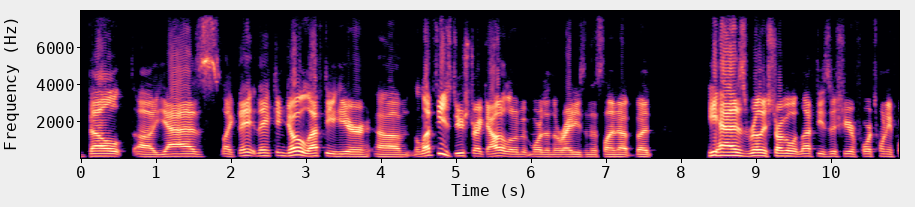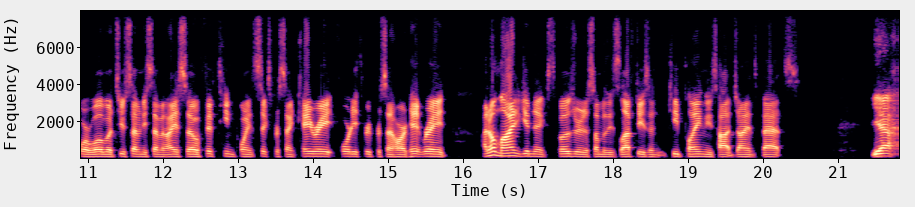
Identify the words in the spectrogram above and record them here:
Belt, uh, Yaz, like they they can go lefty here. Um, the lefties do strike out a little bit more than the righties in this lineup, but he has really struggled with lefties this year. 424 WOBA, 277 ISO, 15.6% K rate, 43% hard hit rate. I don't mind getting exposure to some of these lefties and keep playing these hot Giants bats. Yeah,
